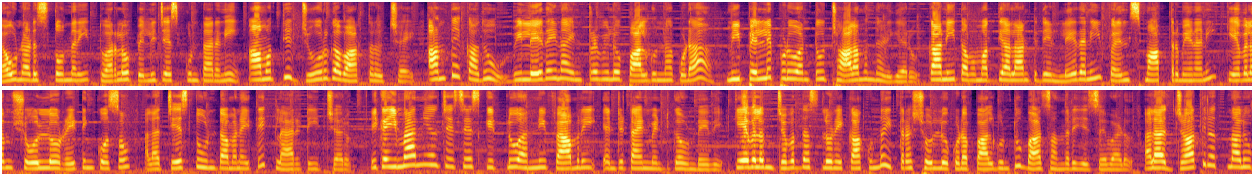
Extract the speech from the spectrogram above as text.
లవ్ నడుస్తోందని త్వరలో పెళ్ళి చేసుకుంటారని ఆ మధ్య జోరుగా వార్తలు వచ్చాయి. అంతేకాదు వీళ్ళేదైనా ఇంటర్వ్యూలో పాల్గొన్నా కూడా మీ పెళ్ళెప్పుడు అంటూ చాలా మంది అడిగారు. కానీ తమ మధ్య అలాంటిదేం లేదని ఫ్రెండ్స్ మాత్రమేనని కేవలం షోల్లో రేటింగ్ కోసం అలా చేస్తూ ఉంటామని అయితే క్లారిటీ ఇచ్చారు. ఇక ఇమాన్యుయల్ చేసే స్కిట్లు అన్ని ఫ్యామిలీ ఎంటర్టైన్మెంట్గా ఉండేవి. కేవలం జబర్దస్త్లోనే కాకుండా ఇతర షోల్లో కూడా పాల్గొంటూ బాగా సందడి చేసేవాడు. అలా Jathiratnalu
